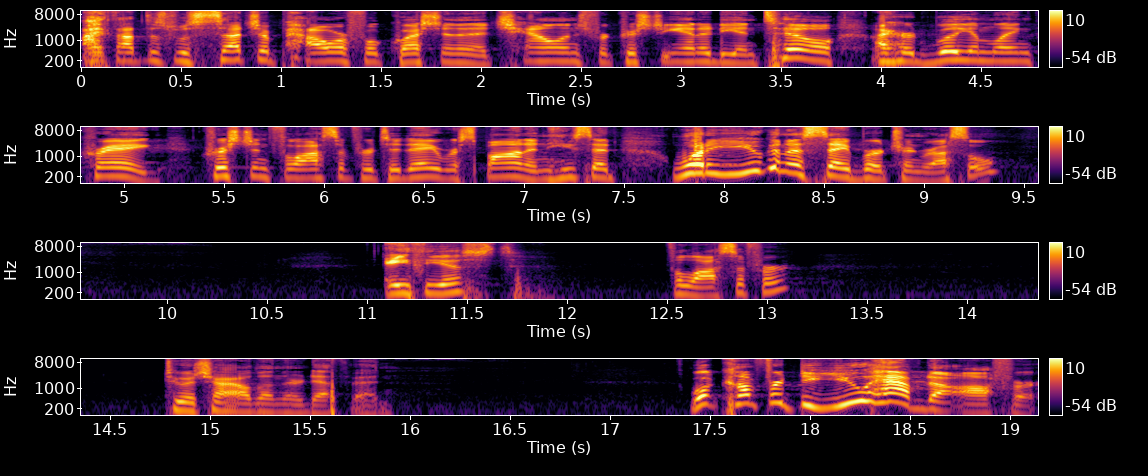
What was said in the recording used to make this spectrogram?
I thought this was such a powerful question and a challenge for Christianity until I heard William Lane Craig, Christian philosopher today, respond. And he said, What are you going to say, Bertrand Russell? Atheist, philosopher, to a child on their deathbed. What comfort do you have to offer?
